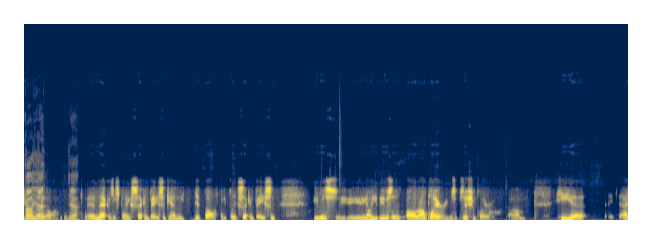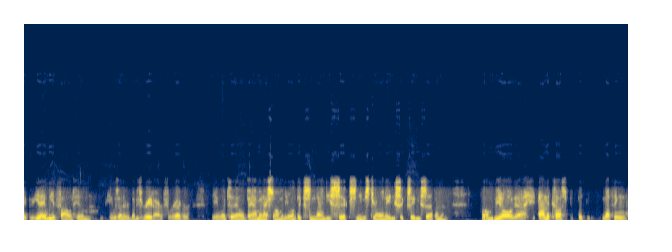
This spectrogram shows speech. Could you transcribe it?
from Oh, yeah. Brazil yeah. and Neckers was playing second base again. He did both, but he played second base, and he was, you know, he, he was an all-around player. He was a position player. Um, he, uh, I, yeah, we had followed him. He was on everybody's radar forever. He went to Alabama, and I saw him in the Olympics in '96, and he was throwing 86, 87, and um, you know, on the cusp, but nothing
